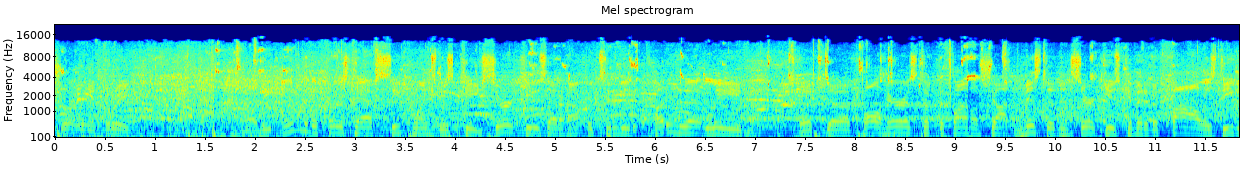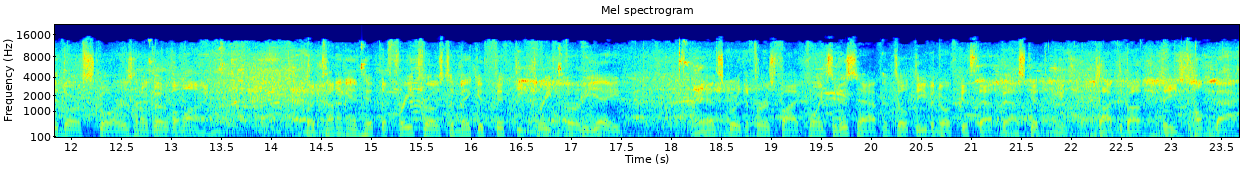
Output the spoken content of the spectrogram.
short with a three. The end of the first half sequence was key. Syracuse had an opportunity to cut into that lead, but uh, Paul Harris took the final shot, missed it, and Syracuse committed a foul as Devendorf scores, and he'll go to the line. But Cunningham hit the free throws to make it 53-38. They had scored the first five points of this half until Devendorf gets that basket. And we talked about the comeback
